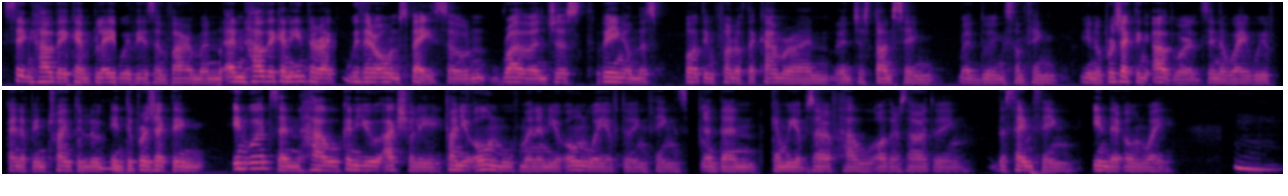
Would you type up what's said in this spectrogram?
seeing how they can play with this environment and how they can interact with their own space. So rather than just being on the spot in front of the camera and, and just dancing and doing something you know projecting outwards in a way we've kind of been trying to look mm-hmm. into projecting inwards and how can you actually find your own movement and your own way of doing things. And then can we observe how others are doing the same thing in their own way? Mm.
